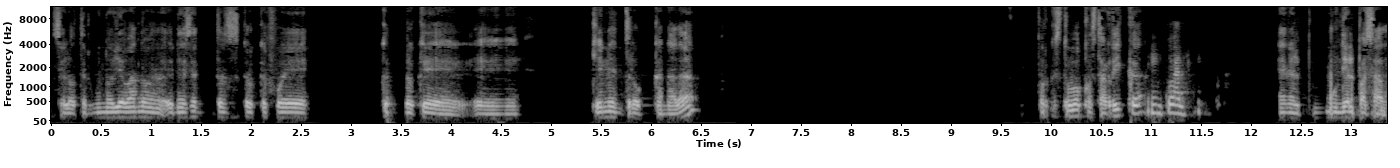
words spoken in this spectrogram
se lo terminó llevando en ese entonces, creo que fue, creo que, eh, ¿quién entró? ¿Canadá? Porque estuvo Costa Rica. ¿En cuál? En el Mundial pasado.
